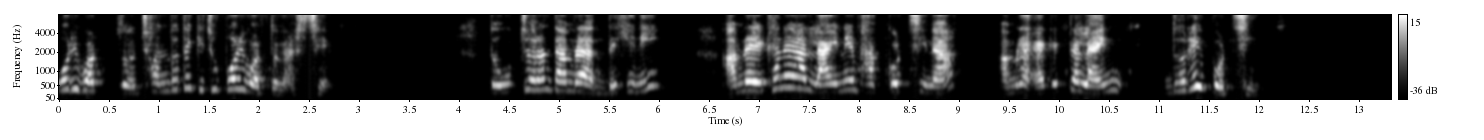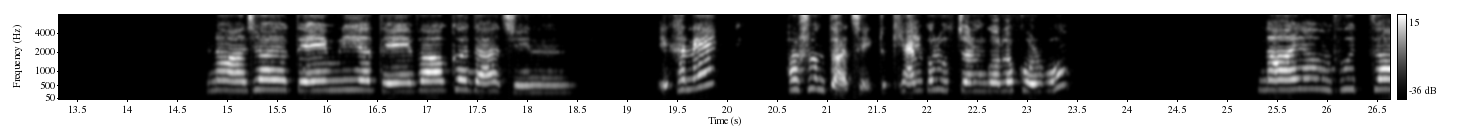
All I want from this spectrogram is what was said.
পরিবর্তন ছন্দতে কিছু পরিবর্তন আসছে তো উচ্চারণটা আমরা দেখে নিই আমরা এখানে আর লাইনে ভাগ করছি না, আমরা এক একটা লাইন ধরেই পড়ছি। না জায়তে ম্রিয়তে বা কদাচিন এখানে হসন্ত আছে, একটু খেয়াল করে উচ্চারণগুলো করব। নায়ম ভূতা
